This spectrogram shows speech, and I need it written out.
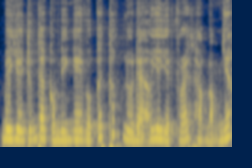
Bây giờ chúng ta cùng đi ngay vào cách thức lừa đảo giao dịch Forex hoạt động nhé.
